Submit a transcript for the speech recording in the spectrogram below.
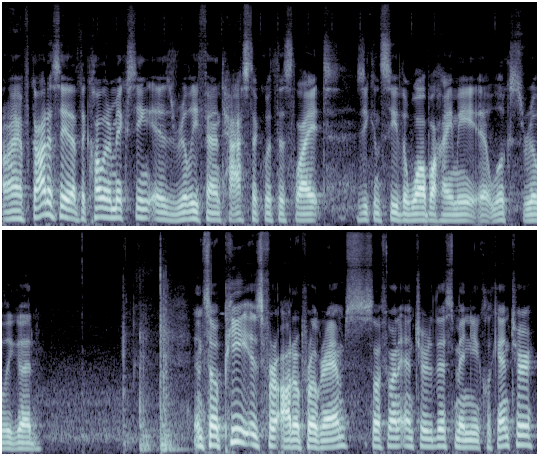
I've got to say that the color mixing is really fantastic with this light. As you can see the wall behind me, it looks really good. And so P is for auto programs. So if you want to enter this menu, click enter,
